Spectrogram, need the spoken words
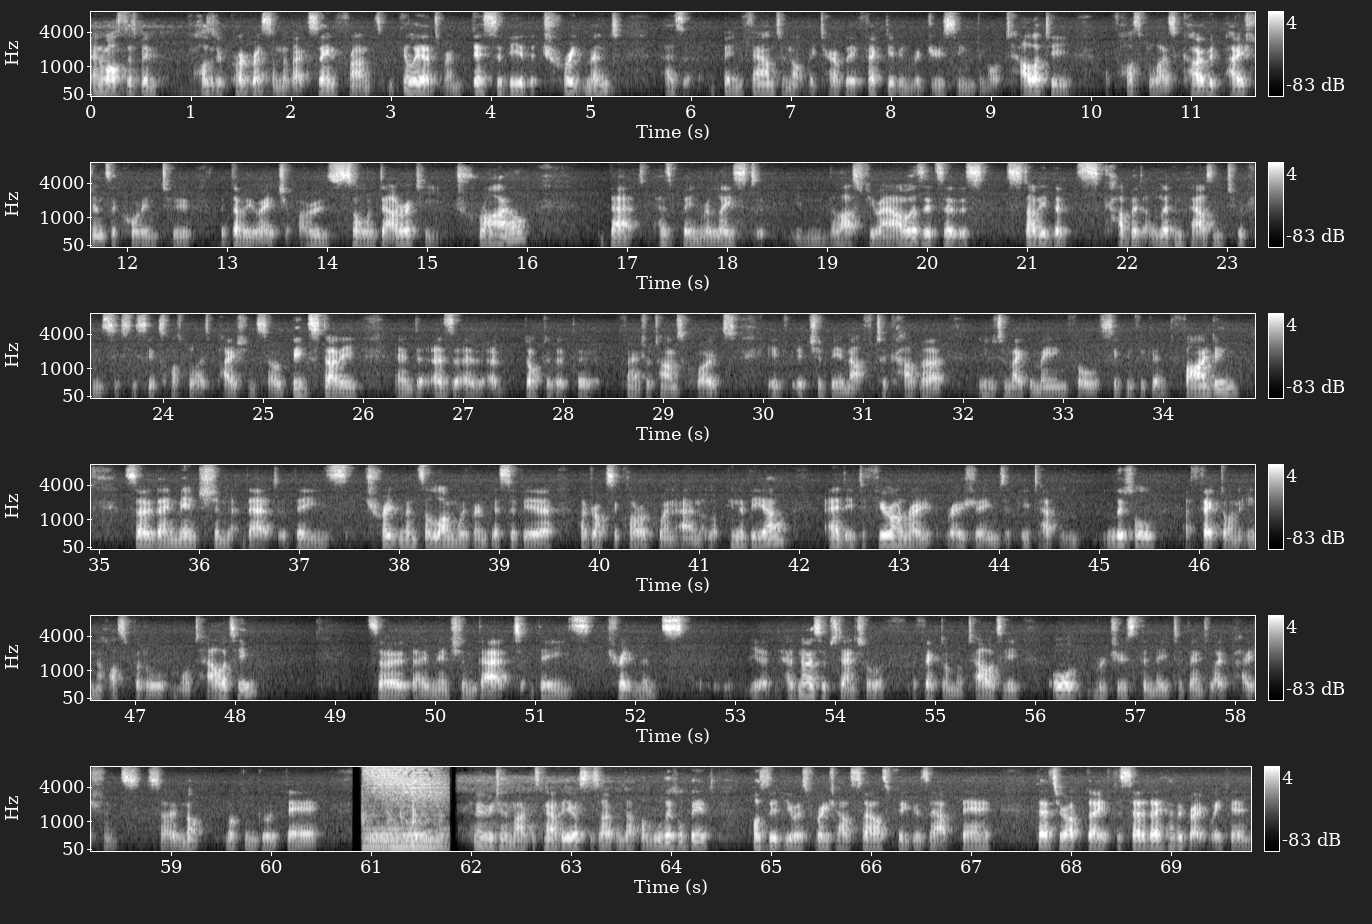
And whilst there's been positive progress on the vaccine front, Gilead's remdesivir, the treatment, has been found to not be terribly effective in reducing the mortality of hospitalized COVID patients, according to the WHO's Solidarity trial that has been released in the last few hours. It's a, study that's covered 11,266 hospitalized patients. So a big study, and as a, a, doctor that the Financial Times quotes, it, it should be enough to cover, you know, to make a meaningful, significant finding. So they mention that these treatments, along with remdesivir, hydroxychloroquine, and lopinavir, and interferon re- regimes appear to have little effect on in-hospital mortality. So they mentioned that these treatments yeah, had no substantial effect on mortality or reduced the need to ventilate patients. So not looking good there. Moving to the markets now, the US has opened up a little bit. Positive US retail sales figures out there. That's your update for Saturday. Have a great weekend.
